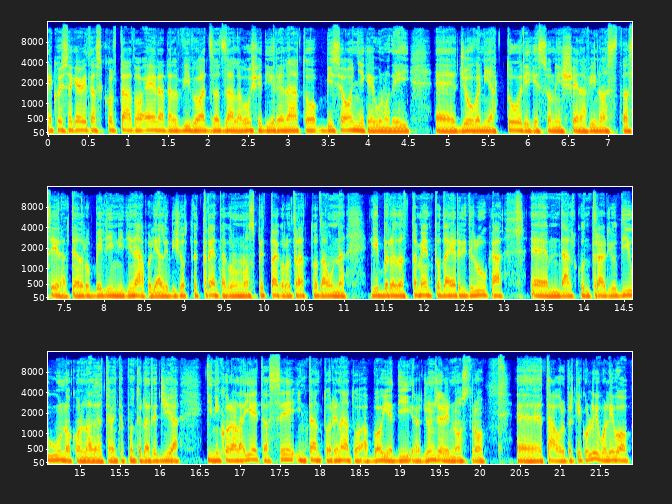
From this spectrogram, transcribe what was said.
E questa che avete ascoltato era dal vivo a Zazà la voce di Renato Bisogni, che è uno dei eh, giovani attori che sono in scena fino a stasera al Teatro Bellini di Napoli alle 18.30 con uno spettacolo tratto da un libero adattamento da Henry De Luca, eh, dal contrario di uno, con l'adattamento appunto della regia di Nicola Laieta. Se intanto Renato ha voglia di raggiungere il nostro eh, tavolo, perché con lui volevo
